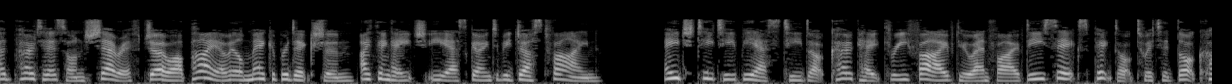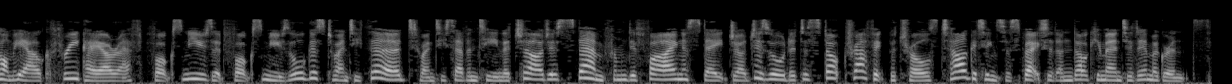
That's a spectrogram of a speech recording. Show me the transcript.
At POTUS on Sheriff Joe Arpaio will make a prediction, I think HES going to be just fine. https t.coke8352n5d6pic.twitter.com ealc3krf Fox News at Fox News August 23, 2017 A charges stem from defying a state judge's order to stop traffic patrols targeting suspected undocumented immigrants.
